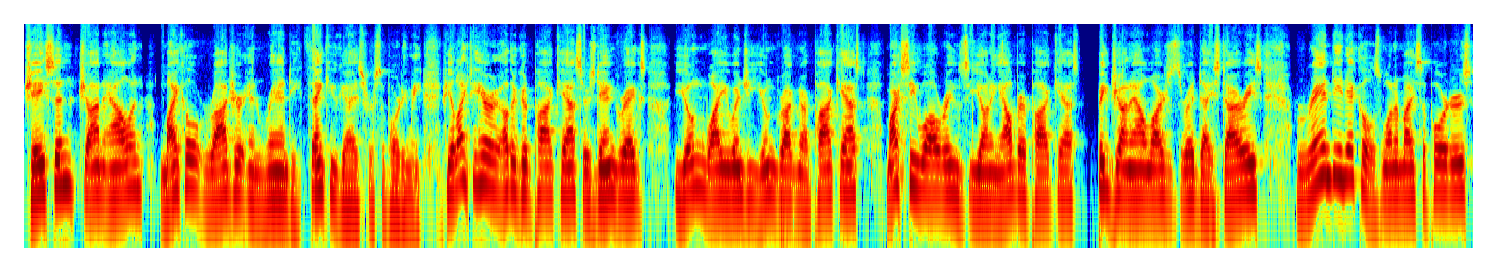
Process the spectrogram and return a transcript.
Jason, John Allen, Michael, Roger, and Randy. Thank you guys for supporting me. If you'd like to hear other good podcasts, there's Dan Gregg's Yung, Y-U-N-G, Yung Grognard podcast, Mark C. Wallring's Yawning Albert podcast, Big John Allen Large's The Red Dice Diaries, Randy Nichols, one of my supporters,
